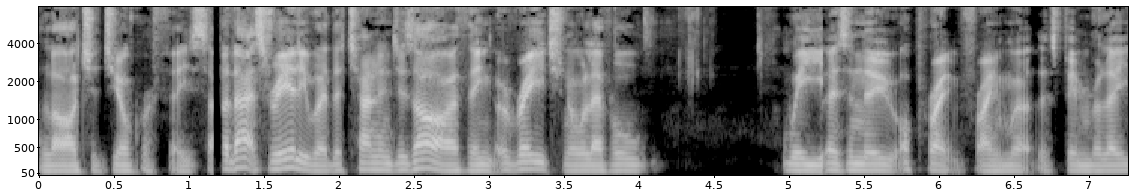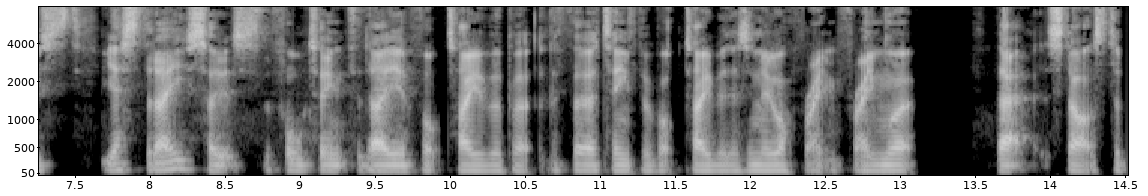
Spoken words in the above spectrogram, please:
a larger geography. So, but that's really where the challenges are. I think a regional level, we there's a new operating framework that's been released yesterday. So it's the 14th today of October, but the 13th of October there's a new operating framework that starts to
